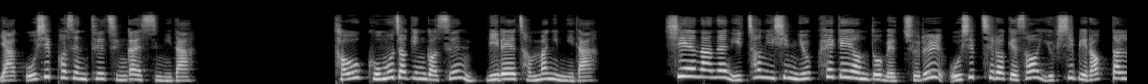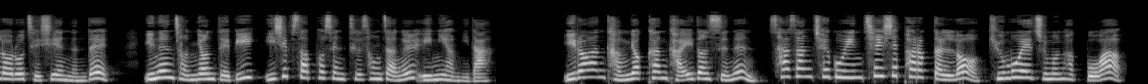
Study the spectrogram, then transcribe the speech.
약 50% 증가했습니다. 더욱 고무적인 것은 미래 전망입니다. 시에나는 2026 회계연도 매출을 57억에서 61억 달러로 제시했는데 이는 전년 대비 24% 성장을 의미합니다. 이러한 강력한 가이던스는 사상 최고인 78억 달러 규모의 주문 확보와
